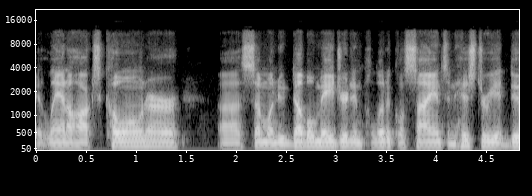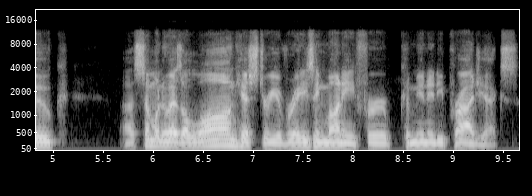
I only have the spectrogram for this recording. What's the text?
Atlanta Hawks co owner, someone who double majored in political science and history at Duke, uh, someone who has a long history of raising money for community projects.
